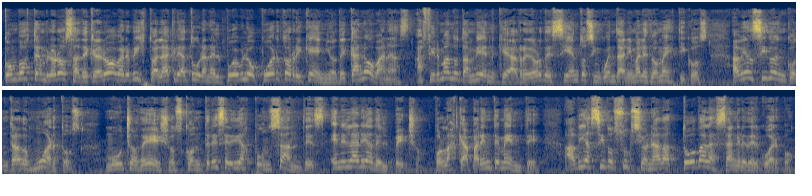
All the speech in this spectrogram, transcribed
Con voz temblorosa declaró haber visto a la criatura en el pueblo puertorriqueño de Canóbanas, afirmando también que alrededor de 150 animales domésticos habían sido encontrados muertos, muchos de ellos con tres heridas punzantes en el área del pecho, por las que aparentemente había sido succionada toda la sangre del cuerpo.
